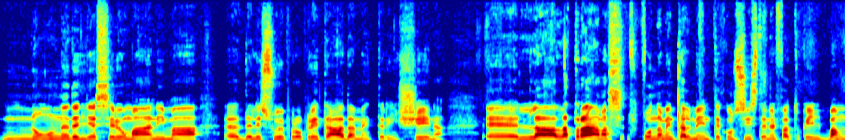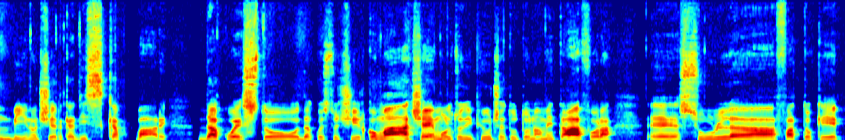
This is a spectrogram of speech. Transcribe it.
non degli esseri umani ma eh, delle sue proprietà da mettere in scena. Eh, la, la, trama fondamentalmente consiste nel fatto che il bambino cerca di scappare da questo, da questo circo, ma c'è molto di più, c'è tutta una metafora eh, sul uh, fatto che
